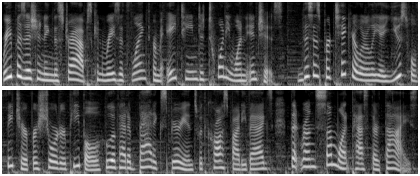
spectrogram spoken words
Repositioning the straps can raise its length from 18 to 21 inches. This is particularly a useful feature for shorter people who have had a bad experience with crossbody bags that run somewhat past their thighs.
